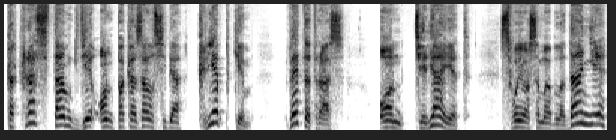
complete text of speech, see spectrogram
Как раз там, где он показал себя крепким, в этот раз он теряет свое самообладание,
